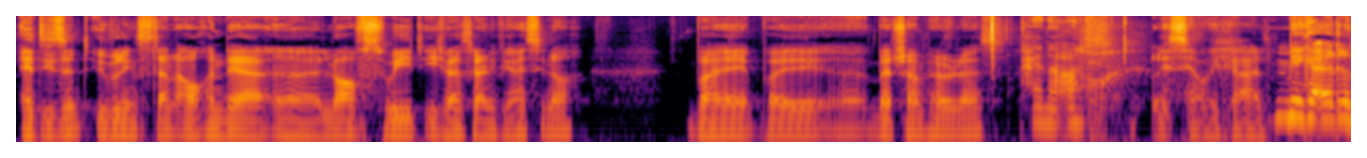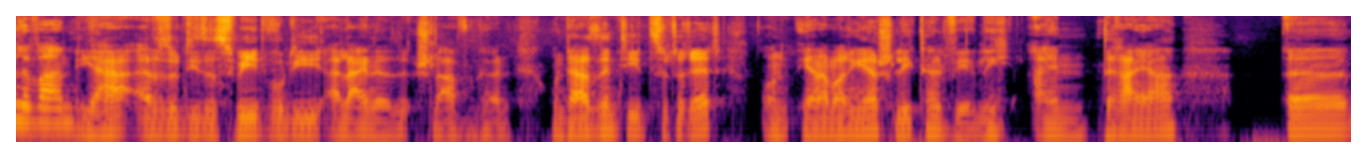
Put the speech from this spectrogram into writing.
äh, die sind übrigens dann auch in der äh, Love Suite, ich weiß gar nicht, wie heißt sie noch? Bei, bei äh, Bachelor in Paradise? Keine Ahnung. Ist ja auch egal. Mega irrelevant. Ja, also diese Suite, wo die alleine schlafen können. Und da sind die zu dritt und Jana Maria schlägt halt wirklich einen Dreier äh,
